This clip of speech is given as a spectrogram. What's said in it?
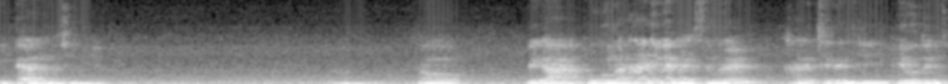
있다는 것입니다. 어, 우리가 복음을 하나님의 말씀을 가르치든지 배우든지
